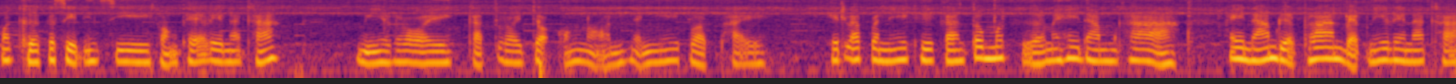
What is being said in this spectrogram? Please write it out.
มะเขือเกษตรอินทรีย์ของแท้เลยนะคะ มีรอยกัดรอยเจาะของหนอนอย่างนี้ปลอดภัย เคล็ดลับวันนี้คือการต้มมะเขือไม่ให้ดำค่ะ ให้น้ำเดือดพล่านแบบนี้เลยนะคะ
